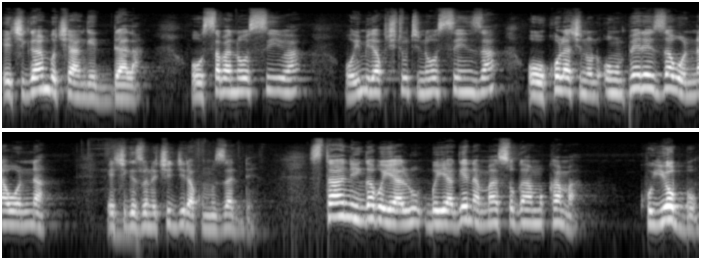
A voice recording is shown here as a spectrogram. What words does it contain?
Ekigambo kyange ddala osaba n'osiiba oyimirira ku kituuti n'osinza okola kino ompeereza wonna wonna. Ekigezo ne kijjira ku muzadde. Sitaani nga bwe yagenda mu maaso ga mukama ku yobu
